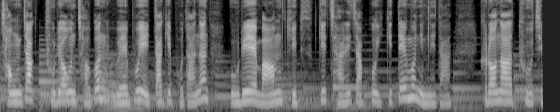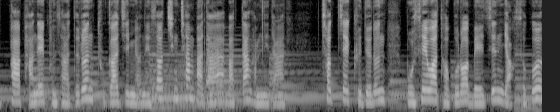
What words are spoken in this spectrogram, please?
정작 두려운 적은 외부에 있다기보다는 우리의 마음 깊숙이 자리 잡고 있기 때문입니다. 그러나 두 지파 반의 군사들은 두 가지 면에서 칭찬받아야 마땅합니다. 첫째, 그들은 모세와 더불어 맺은 약속을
